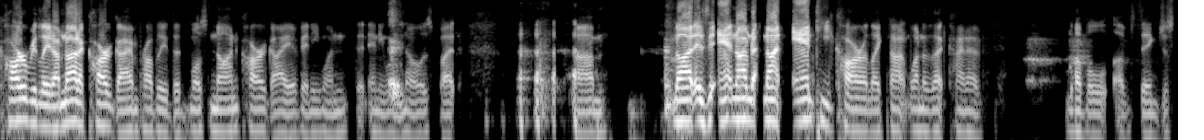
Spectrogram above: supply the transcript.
car related. I'm not a car guy. I'm probably the most non-car guy of anyone that anyone knows, but um, not as and I'm not, not anti-car, like not one of that kind of level of thing. Just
